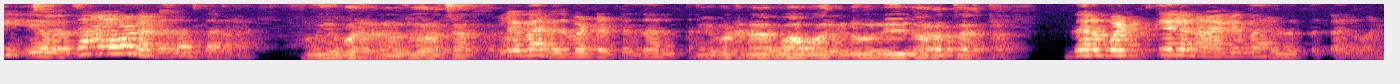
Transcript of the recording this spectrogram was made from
चांगला बटाटा झालता हे बटाटा जोरात लय भारी बटाटा झालता. बटाटा बाबा लय जोरात जातात गरबट केलं ना लय भारी होतं कालवण.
